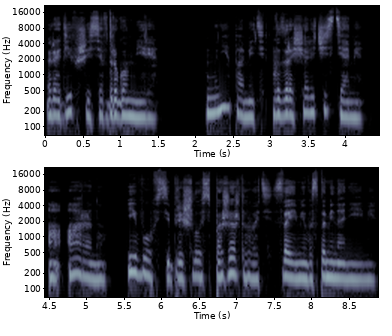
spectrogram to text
родившиеся в другом мире. Мне память возвращали частями, а Аарону и вовсе пришлось пожертвовать своими воспоминаниями.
